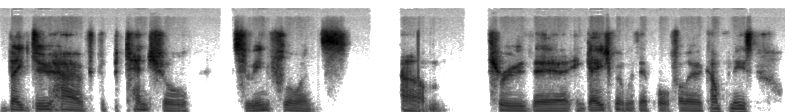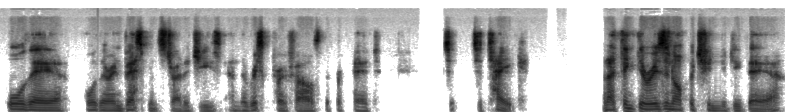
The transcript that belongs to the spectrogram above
they do have the potential to influence um, through their engagement with their portfolio companies or their or their investment strategies and the risk profiles they're prepared to, to take. And I think there is an opportunity there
